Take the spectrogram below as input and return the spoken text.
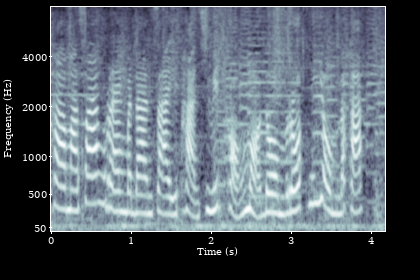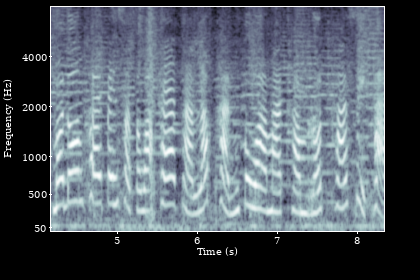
พามาสร้างแรงบันดาลใจผ่านชีวิตของหมอโดมรถนิยมนะคะ หมอโดมเคยเป็นสัตวแพทย์ค่ะรับผันตัวมาทำรถคลาสสิกค่ะ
